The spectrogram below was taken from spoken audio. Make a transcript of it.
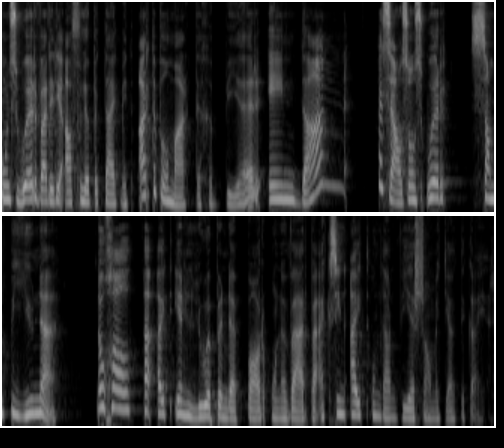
Ons hoor wat het die afgelope tyd met aardappelmarkte gebeur en dan gesels ons oor sampioene. Nogal 'n uiteenlopende paar onderwerpe. Ek sien uit om dan weer saam met jou te kuier.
